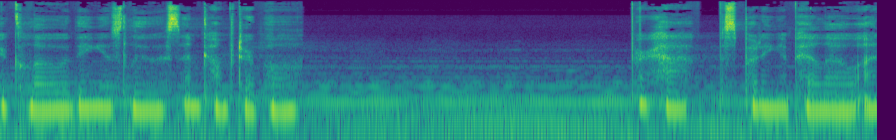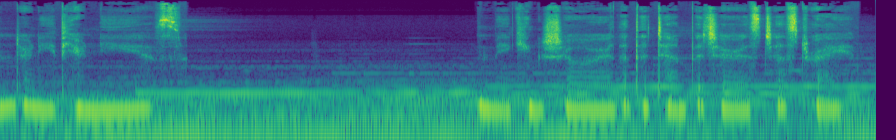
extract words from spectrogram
your clothing is loose and comfortable. Perhaps putting a pillow underneath your knees. Making sure that the temperature is just right.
